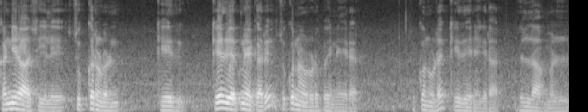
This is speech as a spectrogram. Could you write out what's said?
கன்னிராசியிலே சுக்கரனுடன் கேது. கேது ஏற்கனவே இருக்காரு. சுக்கரனோட போய் இணைகிறார். சுக்கரனோட கேது இணைகிறார். இல்லாமல்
